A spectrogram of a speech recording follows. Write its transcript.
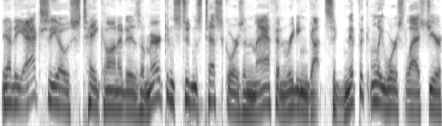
Yeah, the Axios take on it is American students' test scores in math and reading got significantly worse last year,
